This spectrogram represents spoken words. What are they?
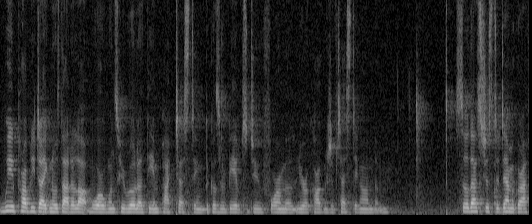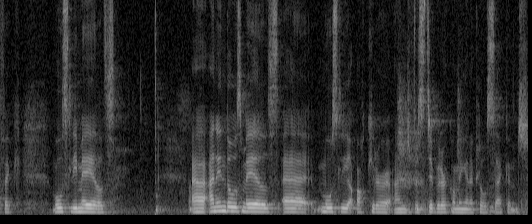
we'll probably diagnose that a lot more once we roll out the impact testing because we'll be able to do formal neurocognitive testing on them. So that's just a demographic, mostly males. Uh, and in those males, uh, mostly ocular and vestibular coming in a close second.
